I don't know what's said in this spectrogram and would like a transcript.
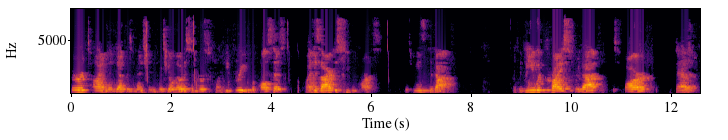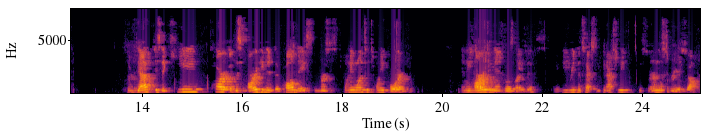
third time that death is mentioned, which you'll notice in verse 23, where Paul says, My desire is to depart, which means to die and to be with Christ, for that is far better. So death is a key part of this argument that Paul makes in verses 21 to 24. And the argument goes like this. If you read the text, you can actually discern this for yourself.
